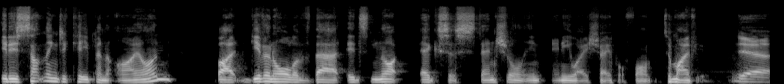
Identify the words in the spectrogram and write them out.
it is something to keep an eye on, but given all of that, it's not existential in any way, shape, or form, to my view. Yeah.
